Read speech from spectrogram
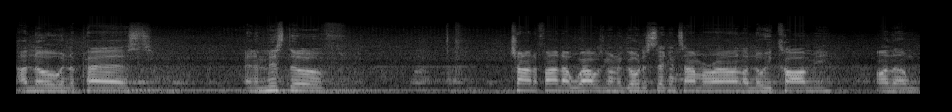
I know in the past, in the midst of trying to find out where I was going to go the second time around, I know he called me on um,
